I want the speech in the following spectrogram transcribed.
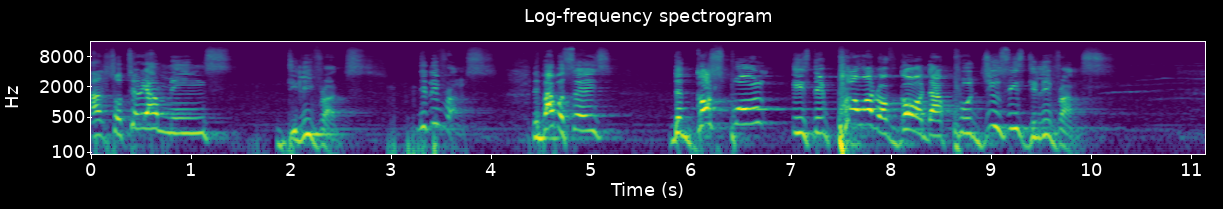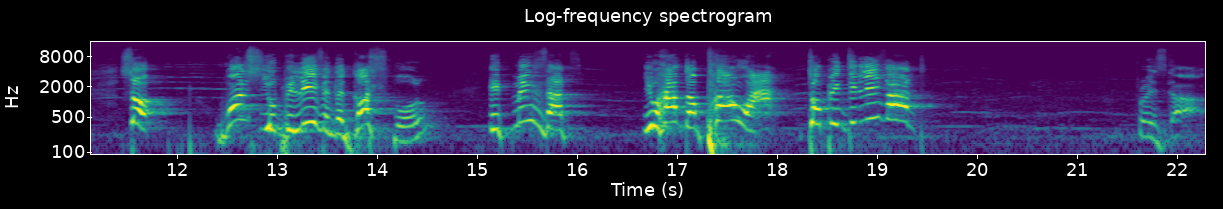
And soteria means deliverance. Deliverance. The Bible says the gospel is the power of God that produces deliverance. So, once you believe in the gospel, it means that you have the power to be delivered. Praise God.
